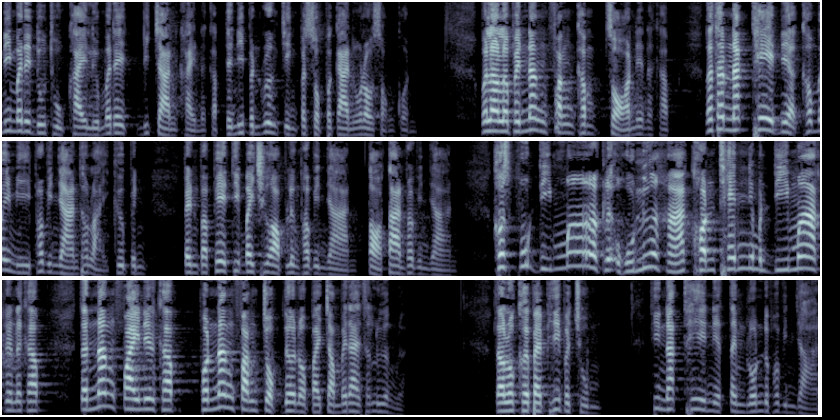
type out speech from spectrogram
นี่ไม่ได้ดูถูกใครหรือไม่ได้วิจารณ์ใครนะครับ แต่นี่เป็นเรื่องจริงประสบการณ์ของเราสองคน เวลาเราไปนั่งฟังคำสอนเนี่ยนะครับ แล้วถ้านักเทศเนี่ยเขาไม่มีพระวิญญาณเท่าไหร่ คือเป็นเป็นประเภทที่ไม่ชอบเรื่องพระวิญญาณ ต่อต้านพระวิญญาณเขาพูดดีมากเลยโอ้โหเนื้อหา content เนี่ยมันดีมากเลยนะครับ แต่นั่งไฟเนี่ยครับพอนั่งฟังจบเดินออกไปจำไม่ได้ทั้งเรื่องเลยแต่เราเคยไปที่ประชุม ที่นักเทศน์เนี่ยเต็มล้นด้วยพระวิญญาณ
